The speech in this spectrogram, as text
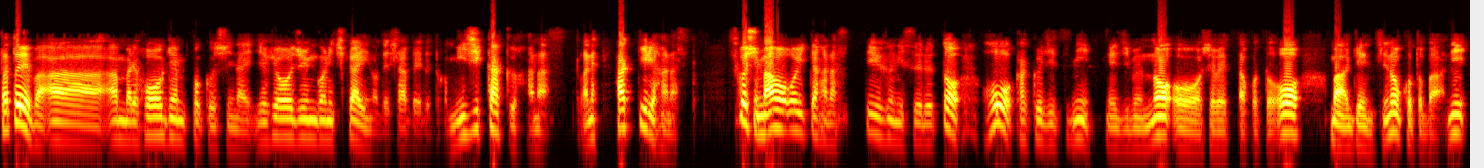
例えば、ああんまり方言っぽくしない、標準語に近いので喋るとか、短く話すとかね、はっきり話すと。少し間を置いて話すっていうふうにすると、ほぼ確実に、ね、自分の喋ったことを、まあ、現地の言葉に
